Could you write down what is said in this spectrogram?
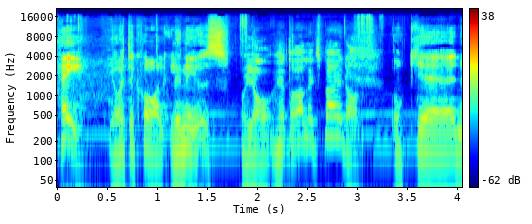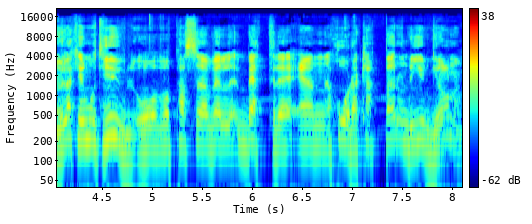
Hej, jag heter Carl Linnaeus. Och jag heter Alex Bergdahl. Och eh, nu lackar det mot jul och vad passar väl bättre än hårda klappar under julgranen?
